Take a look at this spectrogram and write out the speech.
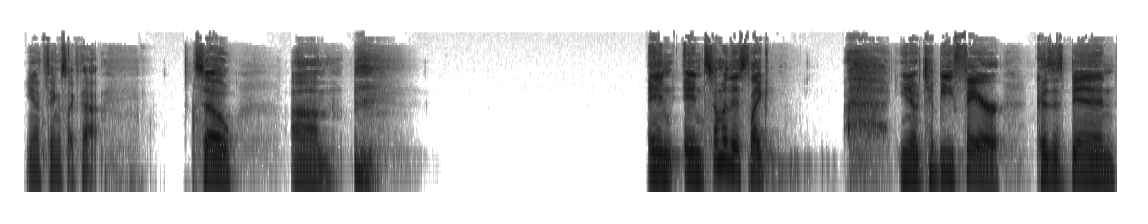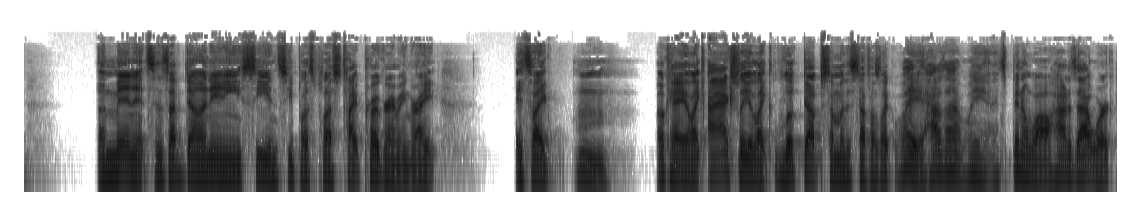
you know things like that. So um, and and some of this, like, you know, to be fair, because it's been a minute since I've done any C and C type programming, right? It's like, hmm, okay, like I actually like looked up some of the stuff. I was like, wait, how's that? Wait, it's been a while. How does that work?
